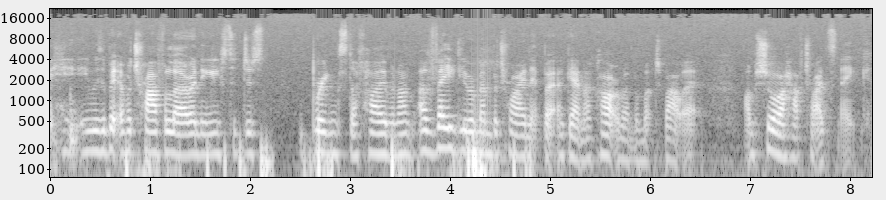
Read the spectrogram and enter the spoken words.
He, he was a bit of a traveller, and he used to just bring stuff home. And I, I vaguely remember trying it, but again, I can't remember much about it. I'm sure I have tried snake.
